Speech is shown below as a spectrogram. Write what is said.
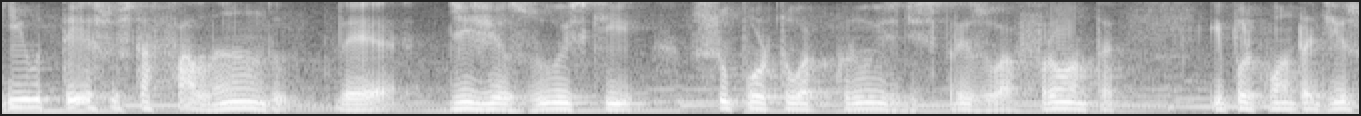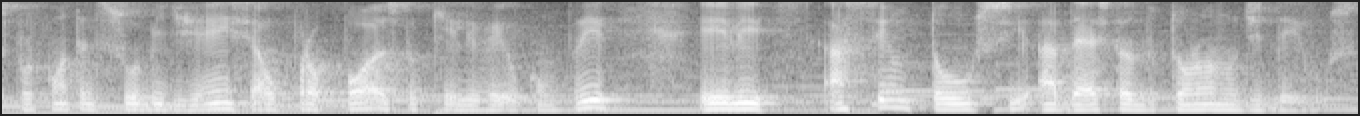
e o texto está falando é, de Jesus que suportou a cruz, desprezou a afronta e por conta disso, por conta de sua obediência ao propósito que ele veio cumprir, ele assentou-se à destra do trono de Deus.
